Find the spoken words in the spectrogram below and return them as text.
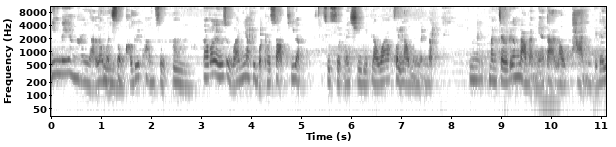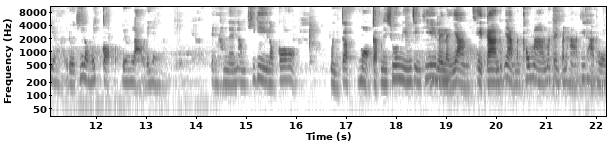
นิ่งได้ยังไงอะเราเหมือนส่งเขาด้วยความสุขอืมเราก็เลยรู้สึกว่าเนี่ยคือบททดสอบที่แบบสุดๆในชีวิตเราว่าคนเรามันเหมือนแบบอืมมันเจอเรื่องราวแบบเนี้ยแต่เราผ่านมันไปได้ยังไง โดยที่เราไม่เกาะกับเรื่องราวได้ยังไงอะไรอย่างเงี้ยเป็นคำแนะนำที่ดีแล้วก็ เหมือนกับเหมาะกับในช่วงนี้จริงๆที่อืมหลาย ๆ อย่าง เหตุการณ์ทุกอย่างมันเข้ามาแล้วมันเป็นปัญหาที่ถาโถม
